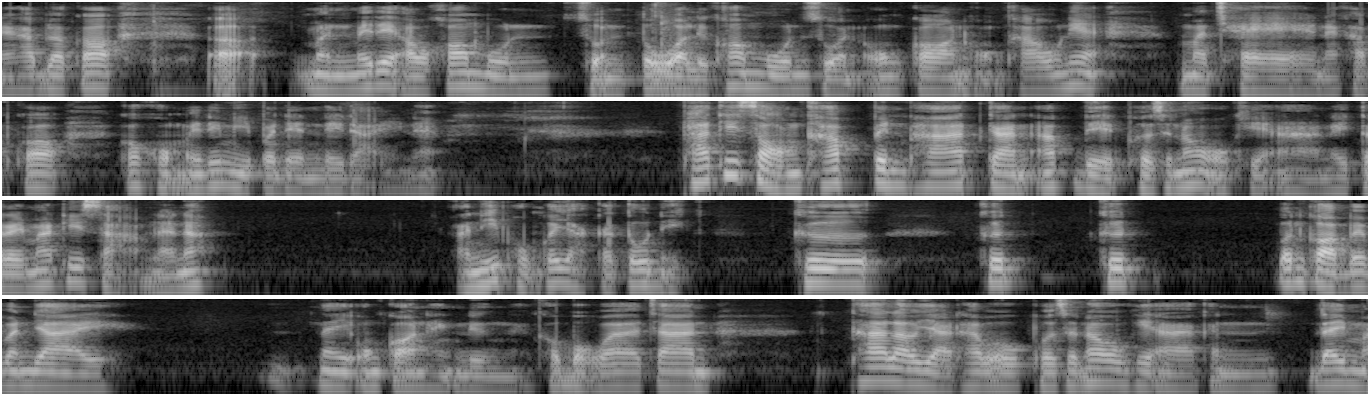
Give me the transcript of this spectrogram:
นะครับ แล้วก็มันไม่ได้เอาข้อมูลส่วนตัวหรือข้อมูลส่วนองค์กรของเขาเนี่ยมาแชร์นะครับ ก็ก็คงไม่ได้มีประเด็นใด ๆ นะ part ที่ 2 ครับ เป็น part การอัปเดต Personal OKR ในไตรมาสที่ 3 แล้วนะ อันนี้ผมก็อยากกระตุ้นอีก คือ คือ คือวันก่อนไปบรรยายในองค์กรแห่งหนึ่ง เขาบอกว่าอาจารย์ ถ้าเราอยากทำ personal OKR กันได้ไหม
